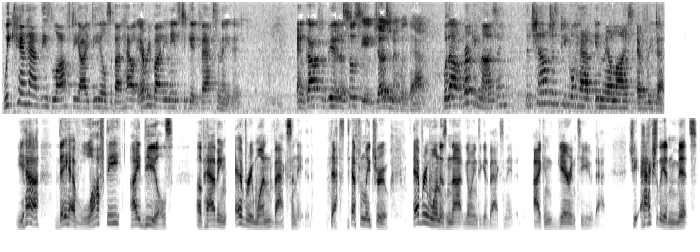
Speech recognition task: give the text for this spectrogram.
We can't have these lofty ideals about how everybody needs to get vaccinated. And God forbid, associate judgment with that without recognizing the challenges people have in their lives every day. Yeah, they have lofty ideals of having everyone vaccinated. That's definitely true. Everyone is not going to get vaccinated. I can guarantee you that. She actually admits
